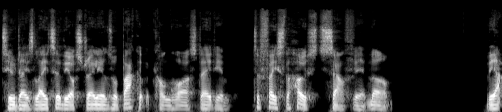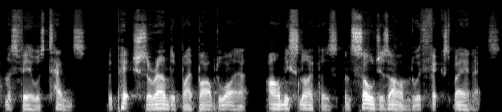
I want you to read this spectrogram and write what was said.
Two days later, the Australians were back at the Cong Stadium to face the hosts South Vietnam. The atmosphere was tense, the pitch surrounded by barbed wire, army snipers, and soldiers armed with fixed bayonets.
